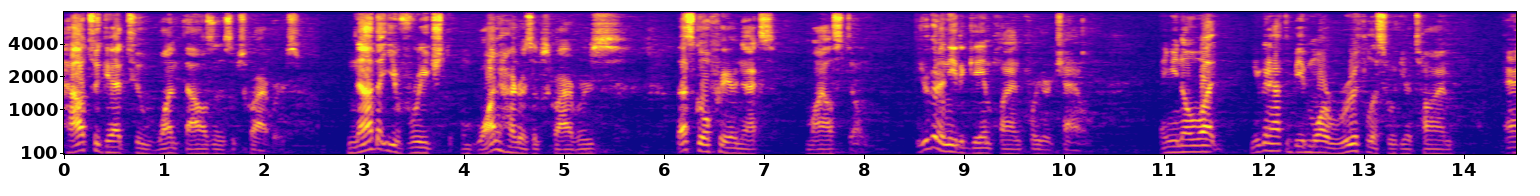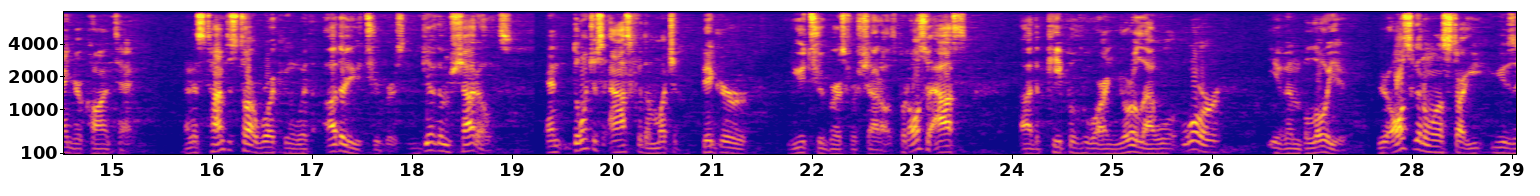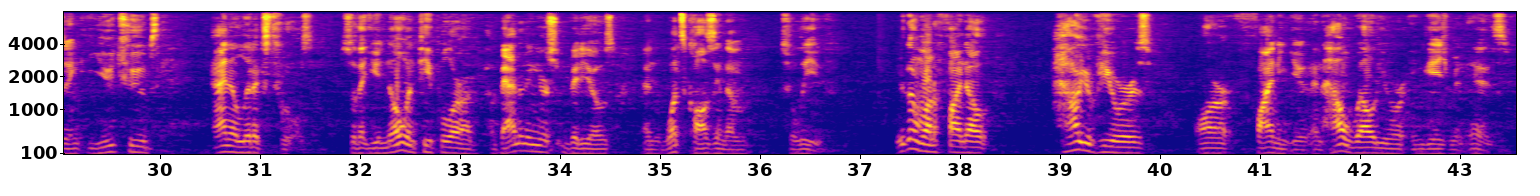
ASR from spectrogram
how to get to 1000 subscribers. Now that you've reached 100 subscribers, let's go for your next milestone. You're going to need a game plan for your channel. And you know what? You're going to have to be more ruthless with your time and your content. And it's time to start working with other YouTubers. Give them shoutouts. And don't just ask for the much bigger YouTubers for shoutouts, but also ask uh, the people who are on your level or even below you. You're also going to want to start using YouTube's analytics tools so that you know when people are abandoning your videos and what's causing them to leave. You're going to want to find out how your viewers are finding you and how well your engagement is.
